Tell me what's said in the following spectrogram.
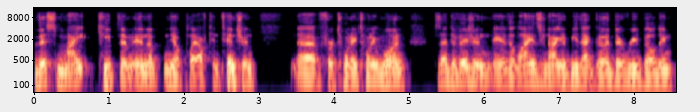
This might keep them in a you know playoff contention uh, for 2021. Because that division, and the Lions are not going to be that good. They're rebuilding.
